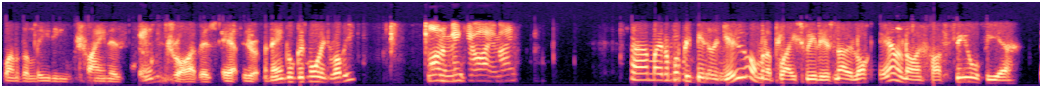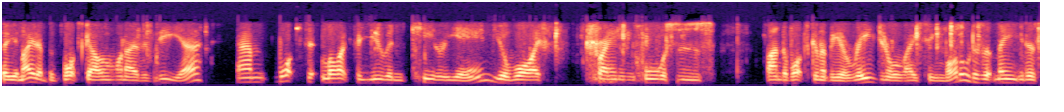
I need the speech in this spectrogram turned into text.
one of the leading trainers and drivers out there at Menangle. Good morning, Robbie. Morning, Mick. How are you, mate? Uh, mate, I'm probably better than you. I'm in a place where there's no lockdown, and I, I feel for you, for you, mate, of what's going on over there. Um, what's it like for you and Kerry Ann, your wife, training horses under what's going to be a regional racing model? Does it mean you just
